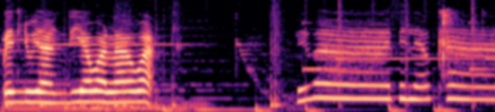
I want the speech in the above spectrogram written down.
เป็นอยู่อย่างเดียวอะเราอะบายบายไปแล้วค่ะ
